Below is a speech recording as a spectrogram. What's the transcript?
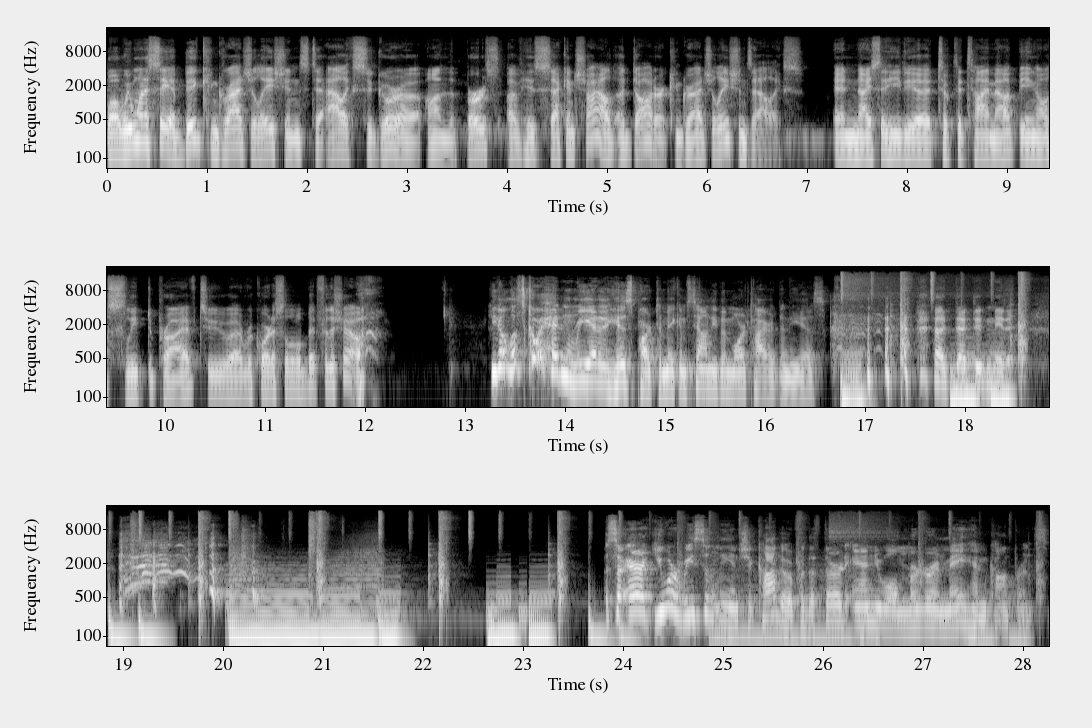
Well, we want to say a big congratulations to Alex Segura on the birth of his second child, a daughter. Congratulations, Alex. And nice that he uh, took the time out, being all sleep deprived, to uh, record us a little bit for the show. You know, let's go ahead and re-edit his part to make him sound even more tired than he is. that didn't need it. So, Eric, you were recently in Chicago for the third annual Murder and Mayhem conference.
